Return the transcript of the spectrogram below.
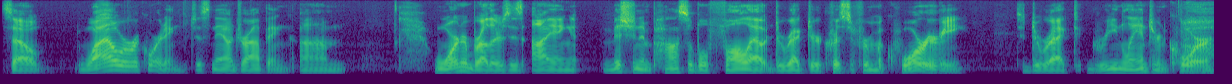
So while we're recording, just now dropping, um, Warner Brothers is eyeing Mission Impossible Fallout director Christopher McQuarrie to direct Green Lantern Corps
